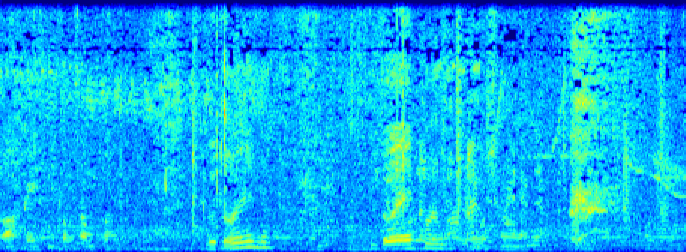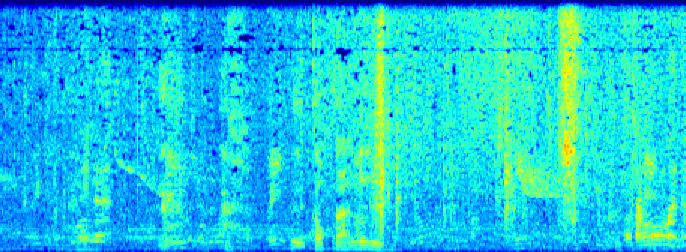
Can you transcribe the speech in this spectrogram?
Rồi, cây thì không xong quá. Rồi Tụi em nè. Tự tóc ra cái gì Có tăng món mà nó.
